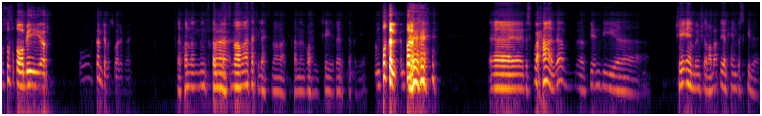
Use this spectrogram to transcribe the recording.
وبصفوا طوابير وبيستمتعوا بالسوالف هاي. طيب خلينا ننتقل من ف- اهتماماتك إلى اهتماماتي. خلينا نروح لشيء غير التقنية. انتقل انطلق. آه، الأسبوع هذا في عندي آه، شيئين بنشرها بعطيها الحين بس كذا يعني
